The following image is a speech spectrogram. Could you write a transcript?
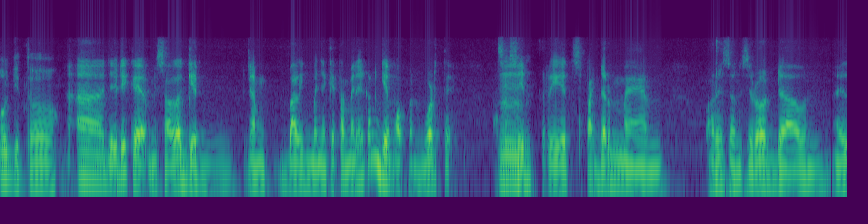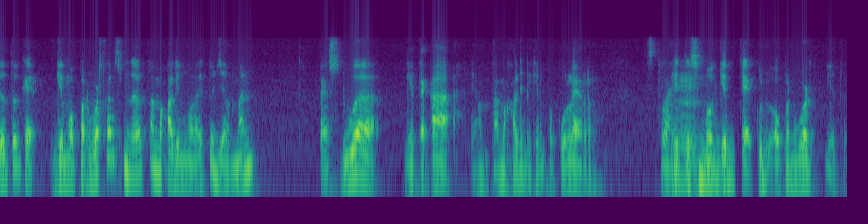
Oh gitu. Nah, jadi kayak misalnya game yang paling banyak kita mainin kan game open world ya. Assassin's Creed, Spider-Man, Horizon Zero Dawn. Nah itu tuh kayak game open world kan sebenarnya pertama kali mulai itu zaman PS2, GTA yang pertama kali bikin populer. Setelah itu Hmm. semua game kayak kudu open world gitu.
